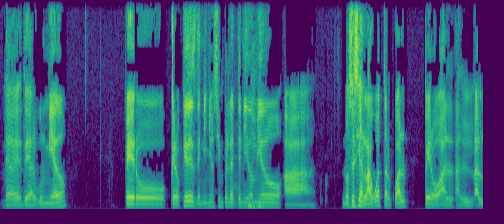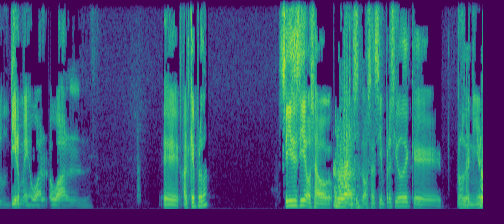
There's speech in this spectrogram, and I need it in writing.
de, algún miedo, pero creo que desde niño siempre le he tenido miedo a, no sé si al agua tal cual, pero al, al, al hundirme o al, o al, eh, ¿al qué, perdón? Sí, sí, sí, o sea, o, sea, siempre he sido de que, pues, de niño,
